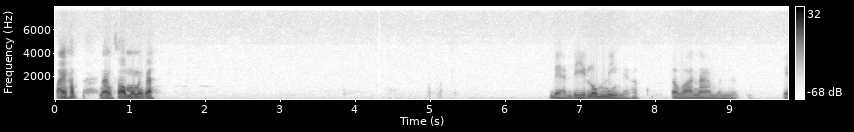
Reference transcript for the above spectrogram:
ไปครับนั่งซ่อมมันแล้วกัน แดดดีร่มนิ่งนะครับ แต่ว่าน้ำมันแปร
